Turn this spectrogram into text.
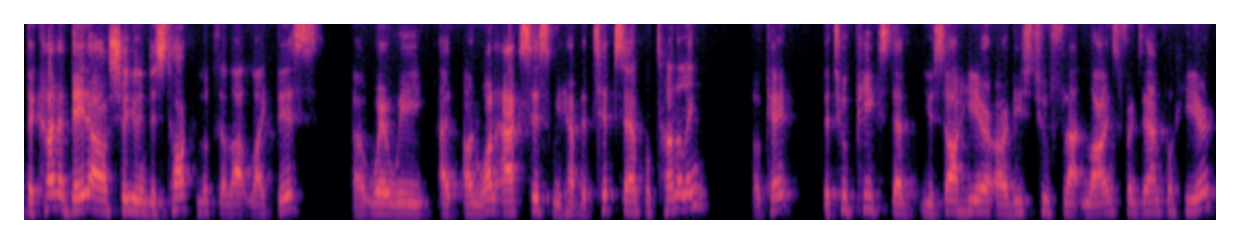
the kind of data I'll show you in this talk looks a lot like this, uh, where we, at, on one axis, we have the tip sample tunneling, okay? The two peaks that you saw here are these two flat lines, for example, here,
